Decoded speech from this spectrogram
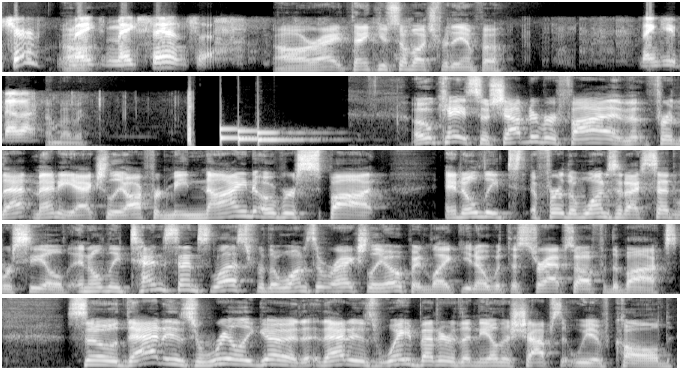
Sure, Uh, makes makes sense. All right, thank you so much for the info. Thank you. Bye bye. Bye bye. Okay, so shop number five for that many actually offered me nine over spot and only t- for the ones that I said were sealed, and only 10 cents less for the ones that were actually open, like, you know, with the straps off of the box. So that is really good. That is way better than the other shops that we have called.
